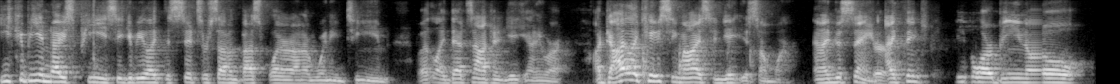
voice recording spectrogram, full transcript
he could be a nice piece. He could be like the sixth or seventh best player on a winning team, but like that's not going to get you anywhere. A guy like Casey Mize can get you somewhere. And I'm just saying, Sure. I think people are being a little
